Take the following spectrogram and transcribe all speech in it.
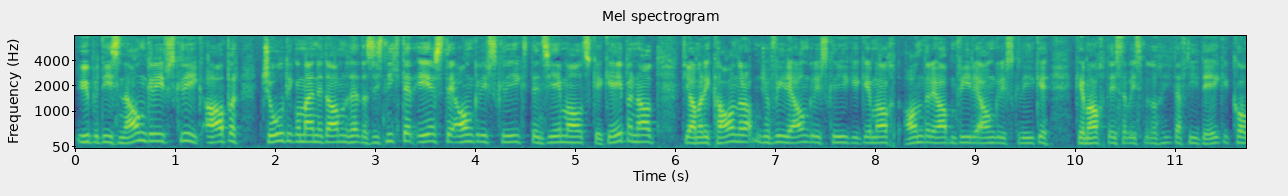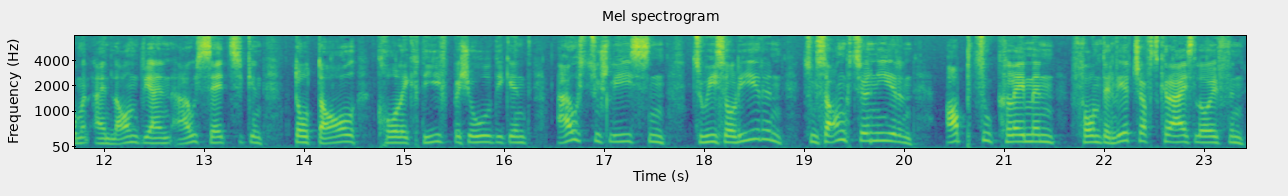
über diesen Angriffskrieg. Aber, Entschuldigung, meine Damen und Herren, das ist nicht der erste Angriffskrieg, den es jemals gegeben hat. Die Amerikaner haben schon viele Angriffskriege gemacht, andere haben viele Angriffskriege gemacht. Deshalb ist man doch nicht auf die Idee gekommen, ein Land wie einen aussätzigen, total kollektiv beschuldigend auszuschließen, zu isolieren, zu sanktionieren, abzuklemmen von den Wirtschaftskreisläufen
